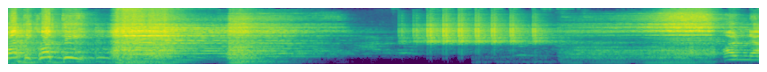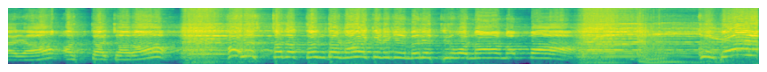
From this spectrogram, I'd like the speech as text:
ಪತಿ ಕೊತ್ತಿ. ಅನ್ಯಾಯ ಅತ್ಯಾಚಾರ ಹಲಸ್ತದ ತಂದ ನಾಯಕನಿಗೆ ಮೆರೆತಿರುವ ನಾನೊಬ್ಬ. ಕುಬೇರ.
